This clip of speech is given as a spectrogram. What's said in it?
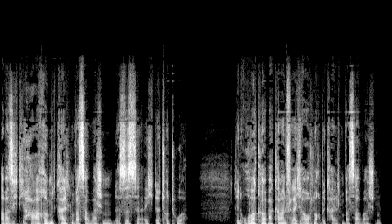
aber sich die Haare mit kaltem Wasser waschen, das ist ja echt eine Tortur. Den Oberkörper kann man vielleicht auch noch mit kaltem Wasser waschen.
